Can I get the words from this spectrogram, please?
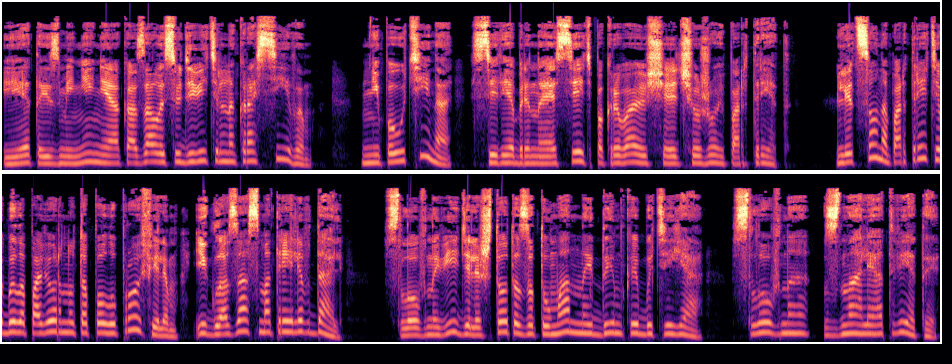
И это изменение оказалось удивительно красивым. Не паутина, серебряная сеть, покрывающая чужой портрет — Лицо на портрете было повернуто полупрофилем, и глаза смотрели вдаль, словно видели что-то за туманной дымкой бытия, словно знали ответы,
